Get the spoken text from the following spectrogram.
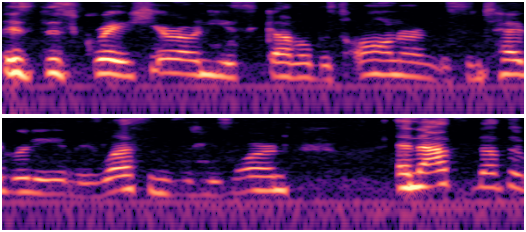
is this great hero, and he's got all this honor and this integrity and these lessons that he's learned, and that's that's a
